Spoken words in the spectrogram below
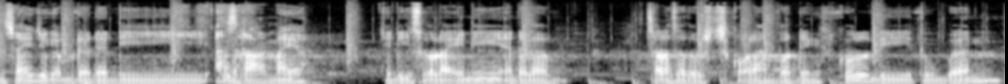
saya juga berada di asrama ya. Jadi sekolah ini adalah salah satu sekolah boarding school di Tuban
